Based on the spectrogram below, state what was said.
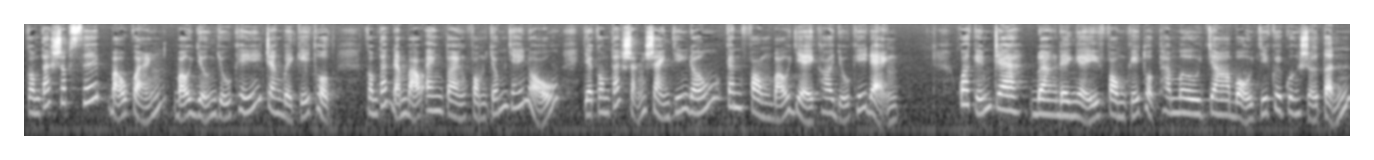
công tác sắp xếp, bảo quản, bảo dưỡng vũ khí, trang bị kỹ thuật, công tác đảm bảo an toàn phòng chống cháy nổ và công tác sẵn sàng chiến đấu, canh phòng bảo vệ kho vũ khí đạn, qua kiểm tra, đoàn đề nghị Phòng Kỹ thuật tham mưu cho Bộ Chỉ huy quân sự tỉnh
